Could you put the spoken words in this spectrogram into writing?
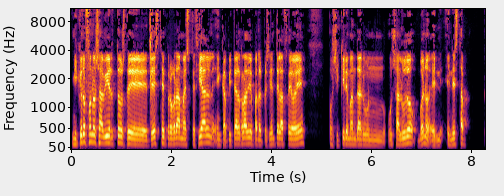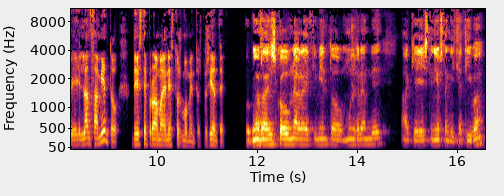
Micrófonos abiertos de, este programa especial en Capital Radio para el presidente de la COE, por si quiere mandar un, saludo, bueno, en, en esta eh, lanzamiento de este programa en estos momentos. Presidente. Pues primero, Francisco, un agradecimiento muy grande a que hayáis tenido esta iniciativa,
